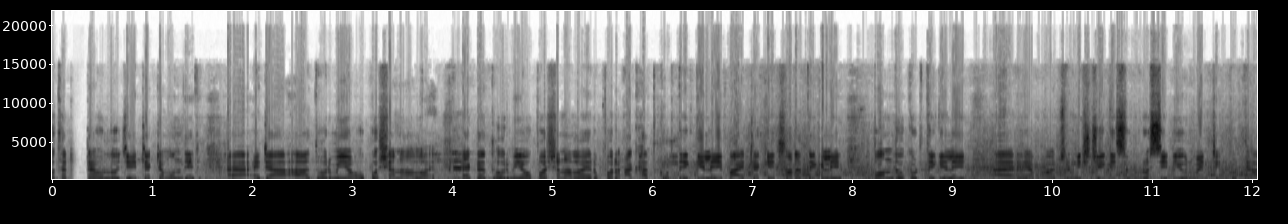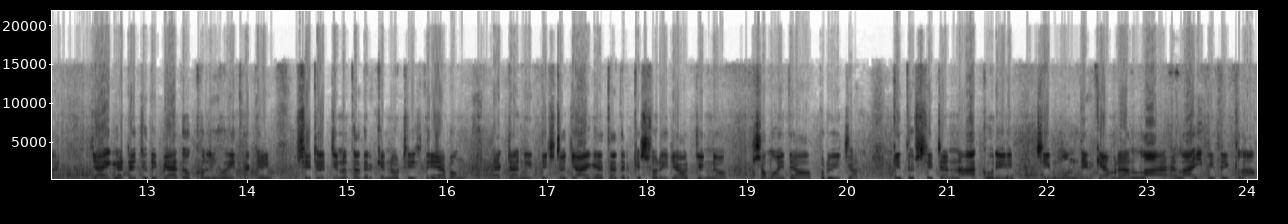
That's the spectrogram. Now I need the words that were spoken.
কথাটা হলো যে এটা একটা মন্দির এটা ধর্মীয় উপাসনালয়। একটা ধর্মীয় উপাসনালয়ের উপর আঘাত করতে গেলে বা এটাকে সরাতে গেলে, বন্ধ করতে গেলে নিশ্চয়ই কিছু প্রসিডিওর মেনটেন করতে হয়। জায়গাটা যদি বেদখলই হয়ে থাকে, সেটার জন্য তাদেরকে নোটিশ দেয় এবং একটা নির্দিষ্ট জায়গায় তাদেরকে সরে যাওয়ার জন্য সময় দেওয়া প্রয়োজন। কিন্তু সেটা না করে সেই মন্দিরকে আমরা লাইভে দেখলাম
